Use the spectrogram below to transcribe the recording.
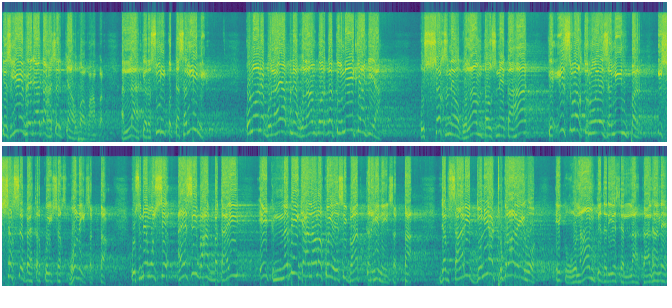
کس لیے بھیجا تھا، حشر کیا ہوا وہاں پر۔ اللہ کے رسول کو تسلی ملی۔ انہوں نے بلایا اپنے غلام کو اور کہا، تو نے کیا کیا؟ اس شخص نے، وہ غلام تھا، اس نے کہا کہ اس وقت روئے زمین پر اس شخص سے بہتر کوئی شخص ہو نہیں سکتا۔ اس نے مجھ سے ایسی بات بتائی، ایک نبی کے علاوہ کوئی ایسی بات کر ہی نہیں سکتا۔ جب ساری دنیا ٹھکرا رہی ہو، ایک غلام کے ذریعے سے اللہ تعالیٰ نے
